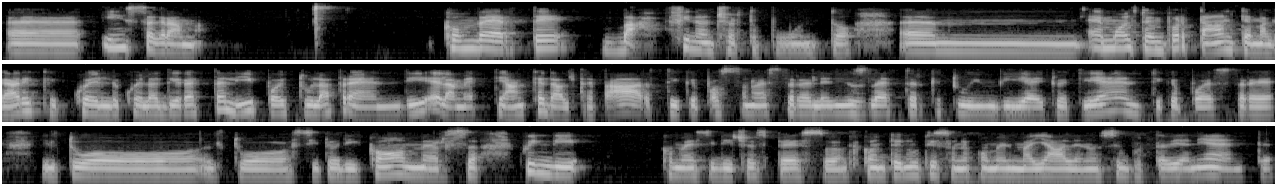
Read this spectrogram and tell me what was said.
Eh, eh, Instagram converte Bah, fino a un certo punto. Um, è molto importante magari che quel, quella diretta lì poi tu la prendi e la metti anche da altre parti, che possono essere le newsletter che tu invii ai tuoi clienti, che può essere il tuo, il tuo sito di e-commerce. Quindi come si dice spesso, i contenuti sono come il maiale, non si butta via niente,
